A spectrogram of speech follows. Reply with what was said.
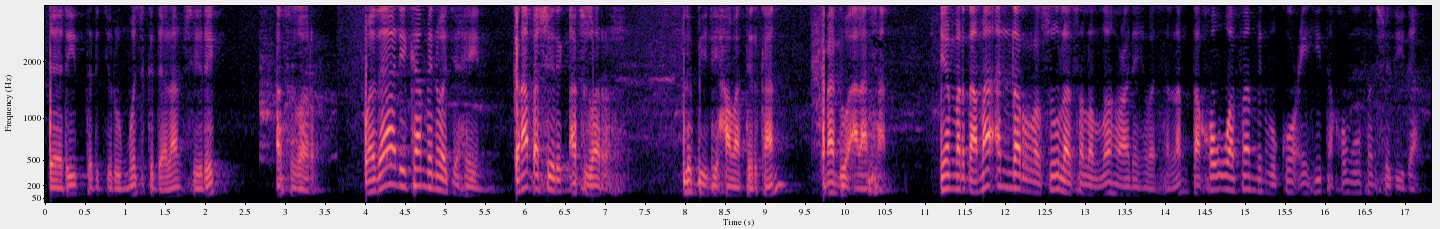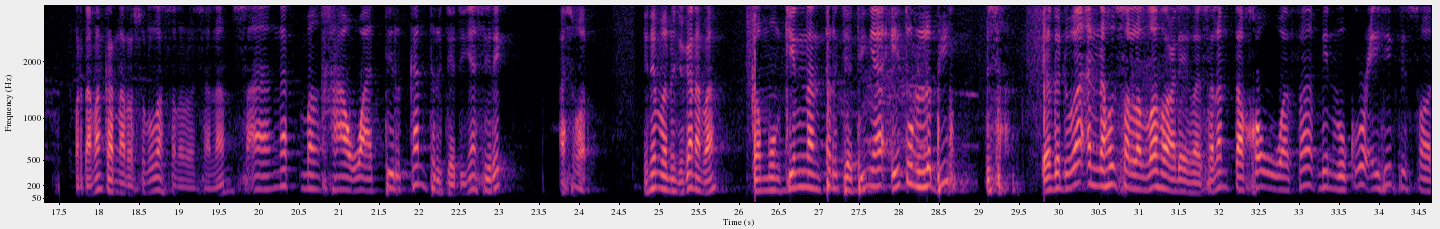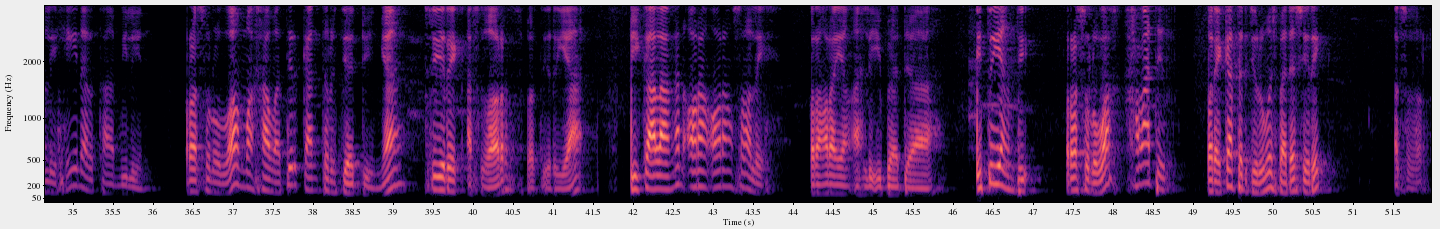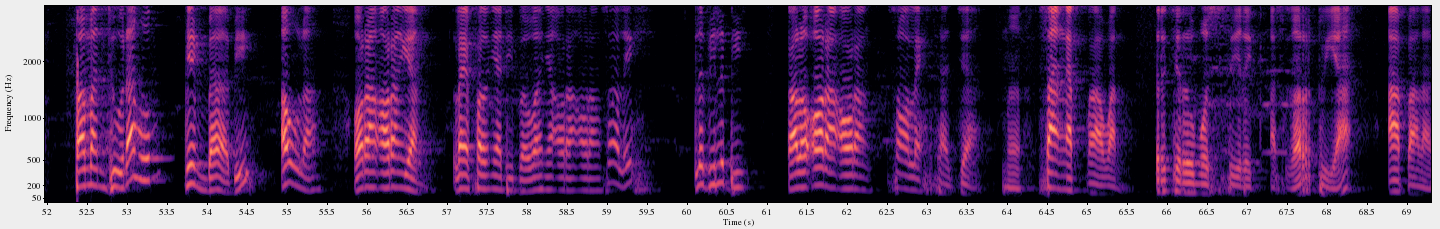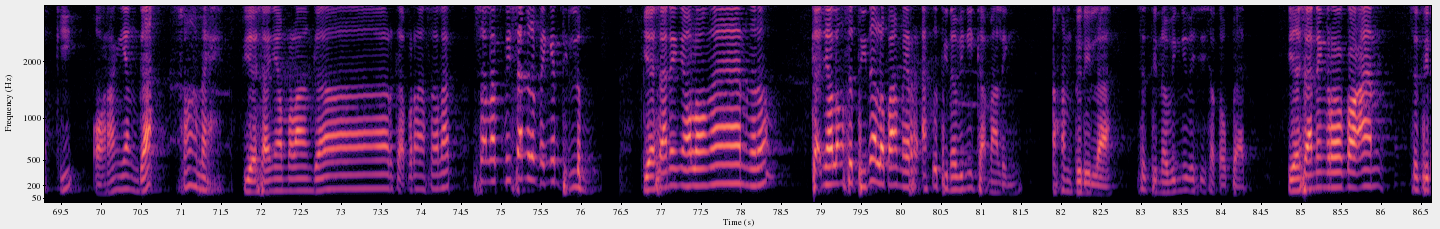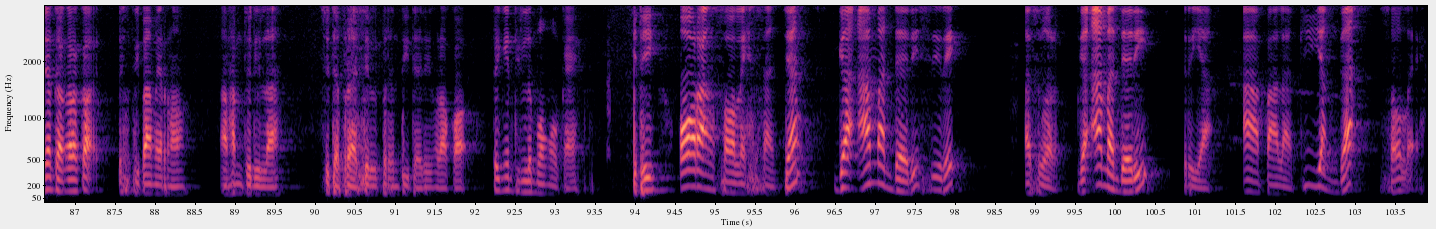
dari terjerumus ke dalam syirik asghar. Wadhalika min wajahin. Kenapa syirik asghar lebih dikhawatirkan? Karena dua alasan. Yang pertama, anna Rasulullah sallallahu alaihi wasallam takhawwafa min wuku'ihi takhawufan syadida. Pertama karena Rasulullah SAW sangat mengkhawatirkan terjadinya syirik asghar. Ini menunjukkan apa? Kemungkinan terjadinya itu lebih besar. Yang kedua, annahu sallallahu alaihi wasallam takhawwafa min wuku'ihi fi salihin al-kamilin. Rasulullah mengkhawatirkan terjadinya syirik asghar seperti riya di kalangan orang-orang soleh, orang-orang yang ahli ibadah. Itu yang di, Rasulullah khawatir mereka terjerumus pada syirik asghar. Faman dunahum mimbabi aula. Orang-orang yang levelnya di bawahnya orang-orang soleh lebih-lebih. Kalau orang-orang soleh saja nah, sangat rawan terjerumus syirik asghar dia apalagi orang yang enggak soleh biasanya melanggar gak pernah salat salat pisan pengen dilem Biasanya nyolongan ngono. Gak nyolong sedina lo pamer, aku dina wingi gak maling. Alhamdulillah, sedina wingi wis iso tobat. Biasanya ngerokokan, sedina gak ngerokok wis dipamerno. Alhamdulillah, sudah berhasil berhenti dari ngerokok. Pengen dilemong oke. Jadi orang soleh saja gak aman dari sirik asghar. Gak aman dari ria. Apalagi yang gak soleh.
